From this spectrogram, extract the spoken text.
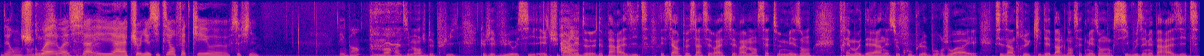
dérangeant ouais ouais c'est ça et à la curiosité en fait qu'est ce film eh ben. Mort un dimanche de pluie, que j'ai vu aussi. Et tu parlais ah. de, de, Parasite, et c'est un peu ça, c'est vrai. C'est vraiment cette maison très moderne et ce couple bourgeois et ces intrus qui débarquent dans cette maison. Donc si vous aimez Parasite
